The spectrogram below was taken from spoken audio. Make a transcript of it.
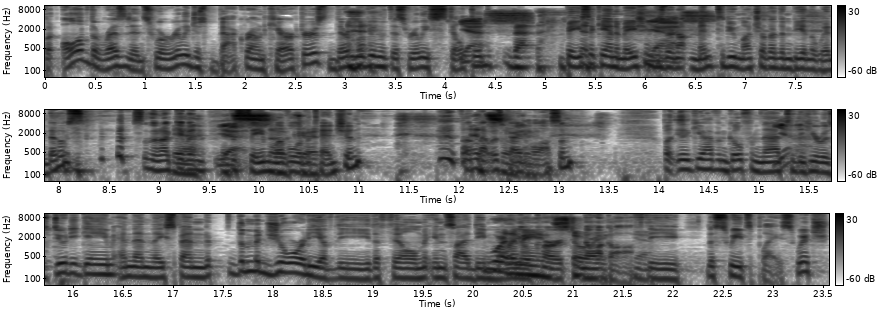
but all of the residents who are really just background characters, they're moving with this really stilted, Yes. That basic animation because they're not meant to do much other than be in the windows. so they're not given the same So level of good. attention. Thought that was so kind of awesome. But like you have him go from that to the Yeah. Hero's Duty game, and then they spend the majority of the the film inside the Where Mario main Kart story, knockoff, yeah. the the Sweets place, which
